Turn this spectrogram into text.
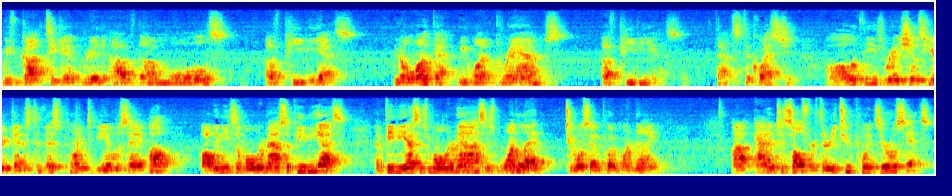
we've got to get rid of the moles of PbS. We don't want that. We want grams of PbS. That's the question. All of these ratios here get us to this point to be able to say, oh, all we need is the molar mass of PbS. And PbS's molar mass is 1 lead, 207.19, uh, added to sulfur, 32.06.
